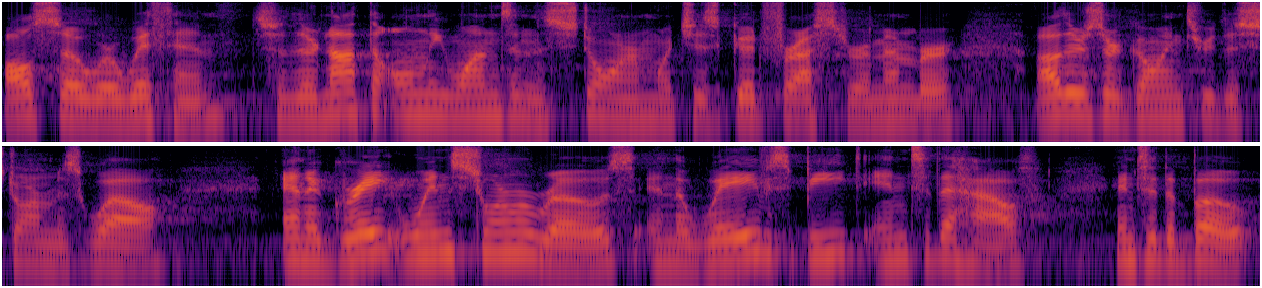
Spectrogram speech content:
also were with him. So they're not the only ones in the storm, which is good for us to remember. Others are going through the storm as well. And a great windstorm arose, and the waves beat into the house, into the boat,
